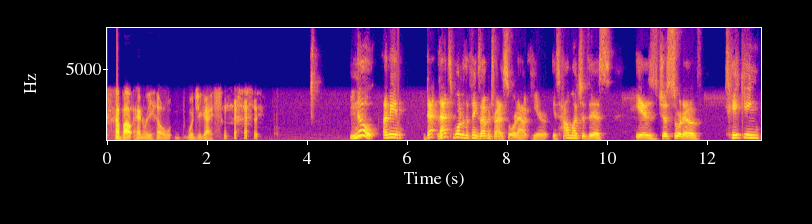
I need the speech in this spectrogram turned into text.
about Henry Hill would you guys? No, I mean that that's one of the things I've been trying to sort out here is how much of this is just sort of taking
